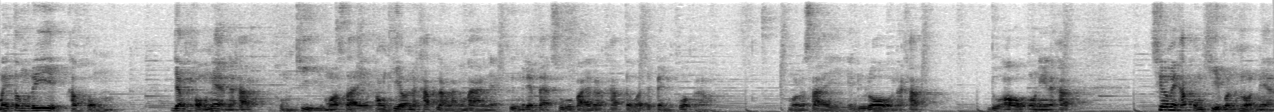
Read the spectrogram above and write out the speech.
ไม่ต้องรีบครับผมอย่างผมเนี่ยนะครับผมขี่มอเตอร์ไซค์ท่องเที่ยวนะครับหลังๆมาเนี่ยคือไม่ได้แตะ superbike แล้วครับแต่ว่าจะเป็นพวกเอามอเตอร์ไซค์ enduro นะครับ dual พวกนี้นะครับ เชื่อไหมครับผมขี่บนถนนเนี่ย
